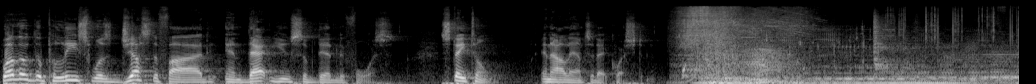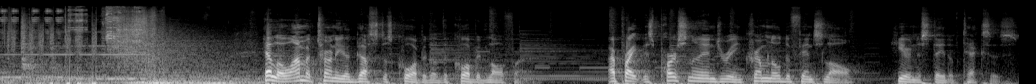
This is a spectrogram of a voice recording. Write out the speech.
whether the police was justified in that use of deadly force. Stay tuned, and I'll answer that question. Hello, I'm attorney Augustus Corbett of the Corbett Law Firm. I practice personal injury and criminal defense law here in the state of Texas.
